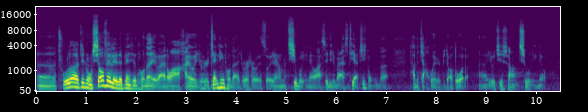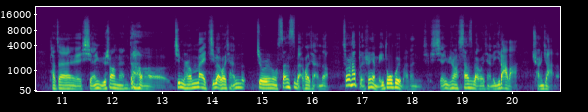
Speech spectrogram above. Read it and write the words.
呃，除了这种消费类的便携头戴以外的话，还有就是监听头戴，就是所谓所谓像什么七五零六啊、CD 九百 ST 啊这种的，它的假货也是比较多的。呃，尤其像七五零六。它在闲鱼上面的基本上卖几百块钱的，就是那种三四百块钱的。虽然它本身也没多贵吧，但你闲鱼上三四百块钱的一大把全是假的。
